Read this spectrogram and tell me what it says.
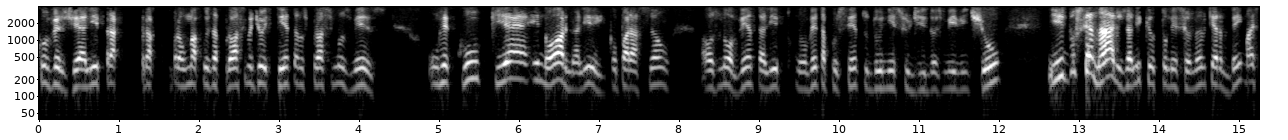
converger ali para uma coisa próxima de 80 nos próximos meses. Um recuo que é enorme ali em comparação aos 90 ali, 90% do início de 2021 e dos cenários ali que eu estou mencionando que eram bem mais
